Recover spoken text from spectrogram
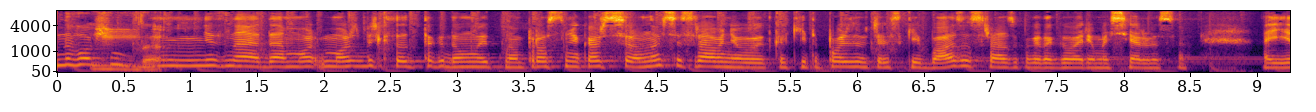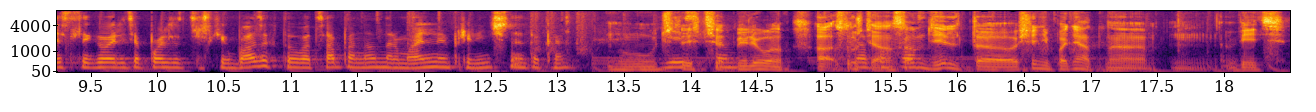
Ну, в общем, Да. не знаю, да, мо- может быть, кто-то так думает, но просто, мне кажется, все равно все сравнивают какие-то пользовательские базы сразу, когда говорим о сервисах. А если говорить о пользовательских базах, то WhatsApp, она нормальная, приличная такая. Ну, Есть 450 чем. миллионов. А, слушайте, а на самом деле-то вообще непонятно, ведь,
